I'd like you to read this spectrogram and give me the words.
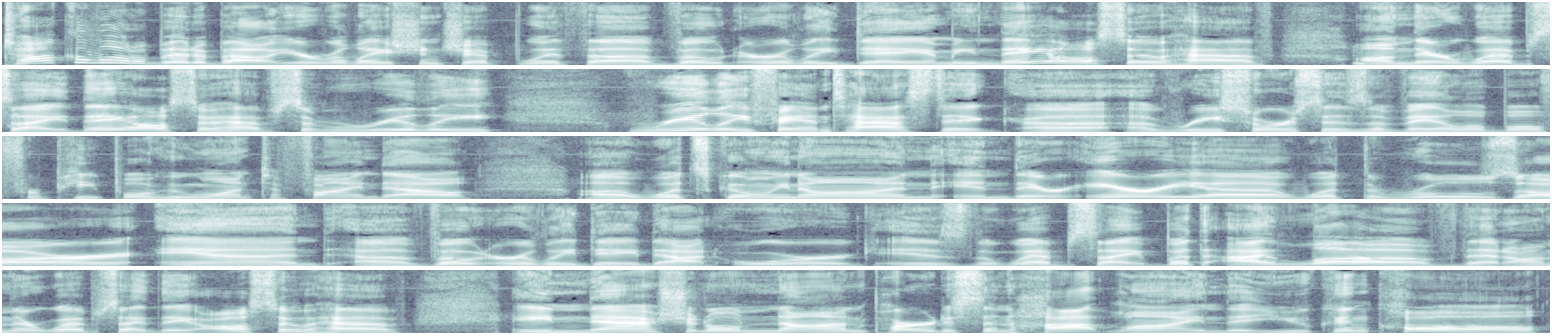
Talk a little bit about your relationship with uh, Vote Early Day. I mean, they also have on their website. They also have some really really fantastic uh, uh, resources available for people who want to find out uh, what's going on in their area, what the rules are, and uh, voteearlyday.org is the website. But I love that on their website they also have a national nonpartisan hotline that you can call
